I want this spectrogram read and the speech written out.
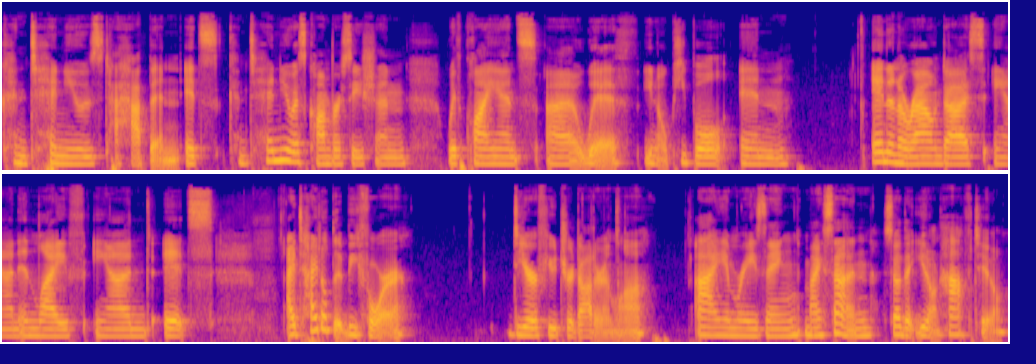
continues to happen. It's continuous conversation with clients, uh, with you know people in in and around us and in life, and it's. I titled it before, "Dear Future Daughter-in-Law." I am raising my son so that you don't have to.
